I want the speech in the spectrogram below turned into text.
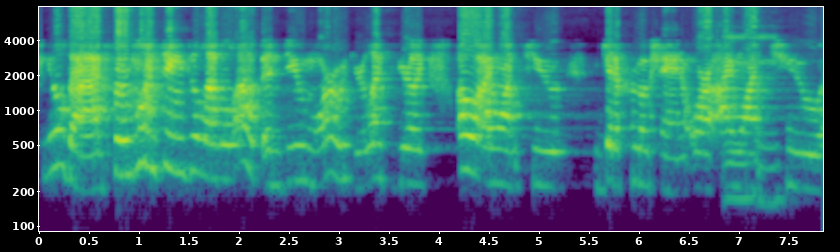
feel bad for wanting to level up and do more with your life. If you're like, oh, I want to get a promotion or I mm-hmm. want to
